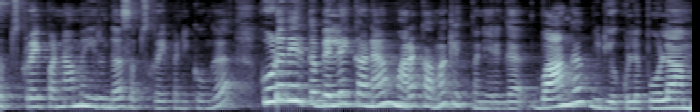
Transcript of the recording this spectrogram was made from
சப்ஸ்கிரைப் பண்ணாமல் இருந்தால் சப்ஸ்கிரைப் பண்ணிக்கோங்க. கூடவே இருக்க பெல்லைக்கான மறக்காமல் கிளிக் பண்ணிடுங்க வாங்க வீடியோக்குள்ளே போகலாம்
